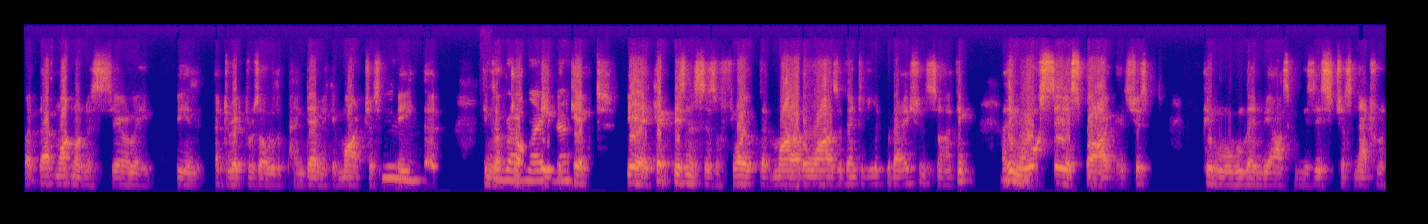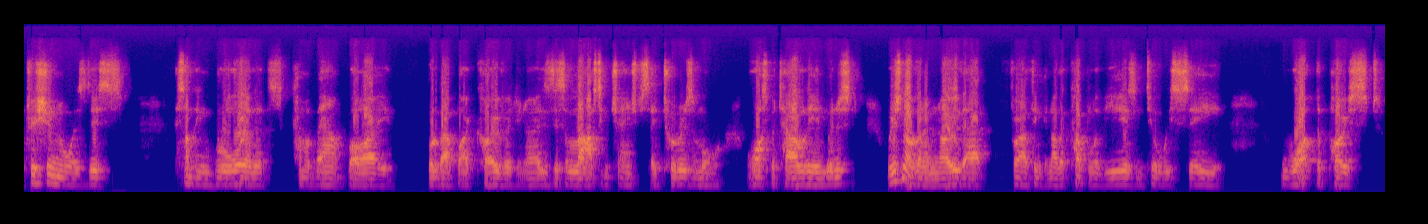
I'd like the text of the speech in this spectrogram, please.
but that might not necessarily be a direct result of the pandemic. It might just mm. be hmm. that things like JobKeeper kept yeah kept businesses afloat that might otherwise have entered liquidation. So I think I think we'll see a spike. It's just people will then be asking, is this just natural attrition or is this something broader that's come about by what about by COVID? You know, is this a lasting change to say tourism or, or hospitality? And we're just we're just not going to know that for I think another couple of years until we see what the post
